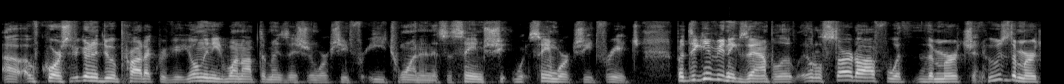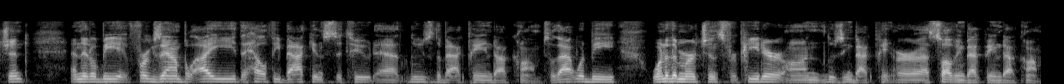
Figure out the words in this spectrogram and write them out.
uh, of course, if you're going to do a product review, you only need one optimization worksheet for each one, and it's the same same worksheet for each. But to give you an example, it, it'll start off with the merchant. Who's the merchant? And it'll be, for example, i.e., the Healthy Back Institute at losethebackpain.com. So that would be one of the merchants for Peter on losing back pain or uh, solvingbackpain.com.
